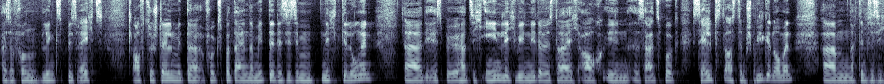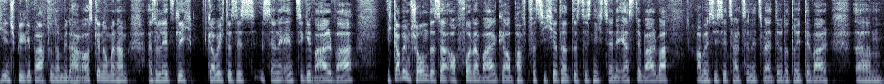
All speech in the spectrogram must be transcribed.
also von links bis rechts aufzustellen mit der Volkspartei in der Mitte. Das ist ihm nicht gelungen. Äh, die SPÖ hat sich ähnlich wie in Niederösterreich auch in Salzburg selbst aus dem Spiel genommen, ähm, nachdem sie sich ins Spiel gebracht und dann wieder herausgenommen haben. Also letztlich glaube ich, dass es seine einzige Wahl war. Ich glaube ihm schon, dass er auch vor der Wahl glaubhaft versichert hat, dass das nicht seine erste Wahl war. Aber es ist jetzt halt seine zweite oder dritte Wahl. Ähm,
